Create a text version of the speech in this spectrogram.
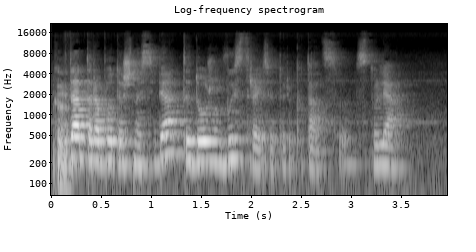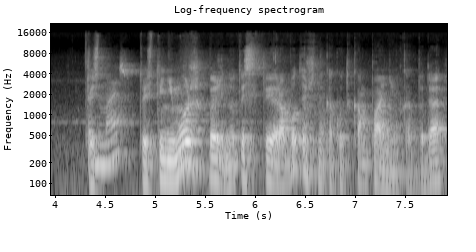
Когда mm. ты работаешь на себя, ты должен выстроить эту репутацию с нуля. То Понимаешь? Есть, то есть ты не можешь, подожди, ну, то если ты работаешь на какую-то компанию, как бы, да,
